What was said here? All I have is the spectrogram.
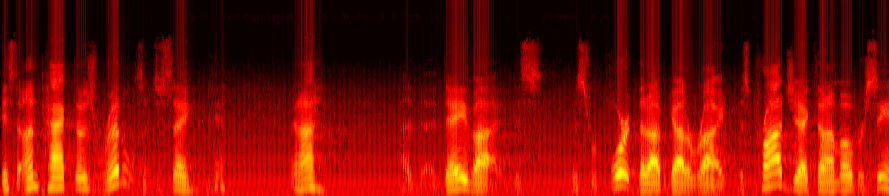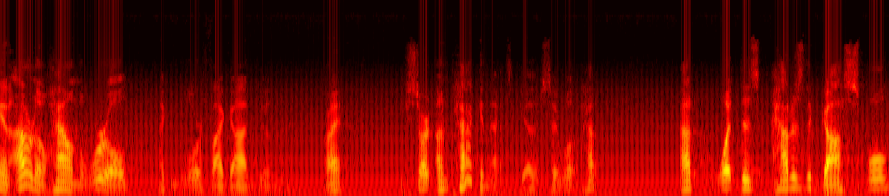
is to unpack those riddles and just say, and I, I Dave, I, this, this report that I've got to write, this project that I'm overseeing, I don't know how in the world I can glorify God doing that, right? You start unpacking that together. Say, well, how, how, what does, how does the gospel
